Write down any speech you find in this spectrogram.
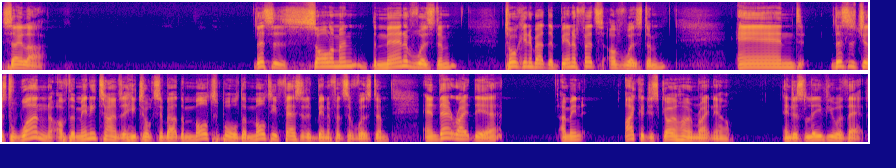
Selah. This is Solomon, the man of wisdom, talking about the benefits of wisdom. And this is just one of the many times that he talks about the multiple, the multifaceted benefits of wisdom. And that right there, I mean, I could just go home right now and just leave you with that.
